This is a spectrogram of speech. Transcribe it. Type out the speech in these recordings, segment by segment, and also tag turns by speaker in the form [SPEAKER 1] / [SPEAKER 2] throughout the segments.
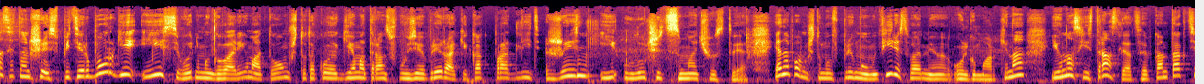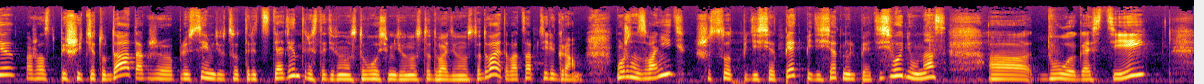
[SPEAKER 1] 13.06 в Петербурге, и сегодня мы говорим о том, что такое гемотрансфузия при раке, как продлить жизнь и улучшить самочувствие. Я напомню, что мы в прямом эфире, с вами Ольга Маркина, и у нас есть трансляция ВКонтакте, пожалуйста, пишите туда, также плюс 7 931 398 92 92, это WhatsApp, Telegram. Можно звонить 655 5005. И сегодня у нас э, двое гостей.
